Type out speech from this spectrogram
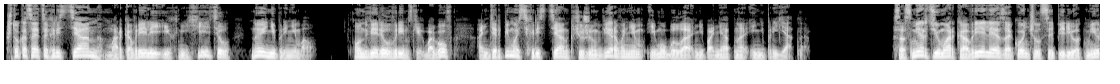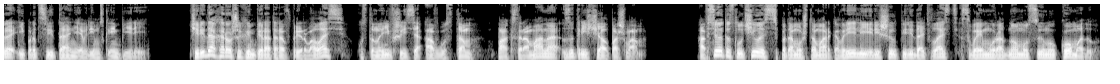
Что касается христиан, Марк Аврелий их не хейтил, но и не принимал. Он верил в римских богов, а нетерпимость христиан к чужим верованиям ему была непонятна и неприятна. Со смертью Марка Аврелия закончился период мира и процветания в Римской империи. Череда хороших императоров прервалась, установившийся августом Пакс Романа затрещал по швам. А все это случилось, потому что Марк Аврелий решил передать власть своему родному сыну Комоду,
